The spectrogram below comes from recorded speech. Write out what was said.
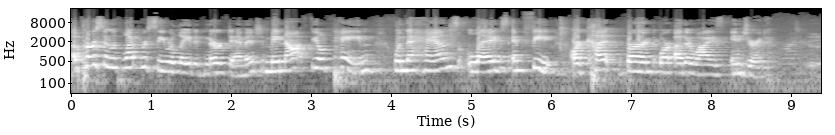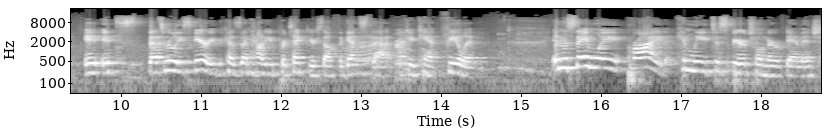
A person with leprosy related nerve damage may not feel pain when the hands, legs, and feet are cut, burned, or otherwise injured. It, it's, that's really scary because then how do you protect yourself against that if you can't feel it? In the same way, pride can lead to spiritual nerve damage.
